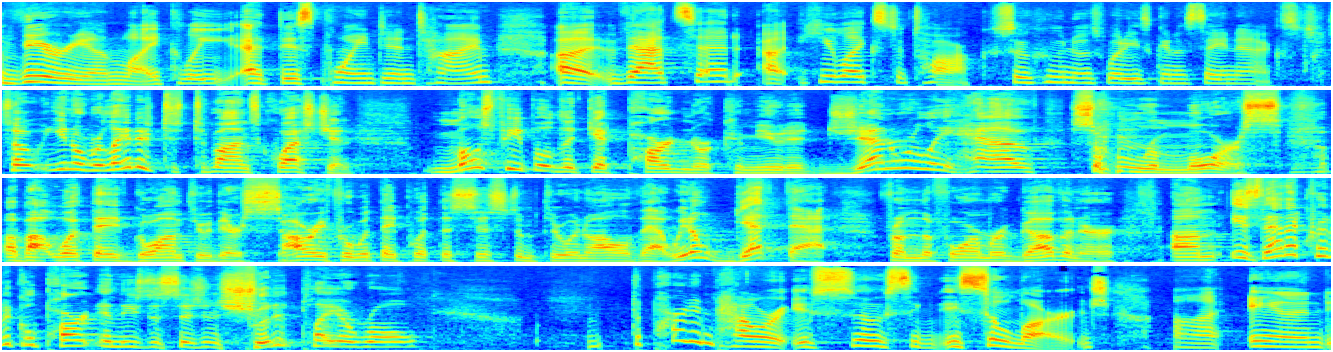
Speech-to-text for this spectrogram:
very unlikely at this point in time. Uh, that said, uh, he likes to talk, so who knows what he's going to say next. So, you know, related to Tahman's question, most people that get pardoned or commuted generally have some remorse about what they've gone through. They're sorry for what they put the system through and all of that. We don't get that from the former governor. Um, is that a critical part in these decisions? Should it play a role? the pardon power is so is so large, uh, and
